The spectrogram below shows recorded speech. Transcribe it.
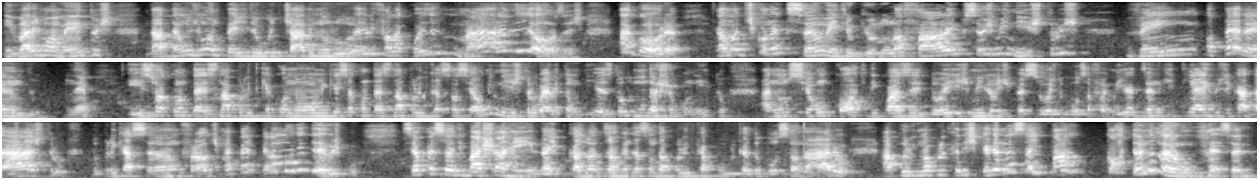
Em vários momentos, dá até uns lampejos de Hugo Chávez no Lula, ele fala coisas maravilhosas. Agora, há uma desconexão entre o que o Lula fala e o que seus ministros vêm operando, né? Isso acontece na política econômica, isso acontece na política social. O ministro Wellington Dias, todo mundo achou bonito, anunciou um corte de quase 2 milhões de pessoas do Bolsa Família, dizendo que tinha erros de cadastro, duplicação, fraudes, mas pelo amor de Deus, pô. Se a pessoa é de baixa renda e por causa de uma desorganização da política pública do Bolsonaro, a, uma política de esquerda não é sair para cortando, não. Essa,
